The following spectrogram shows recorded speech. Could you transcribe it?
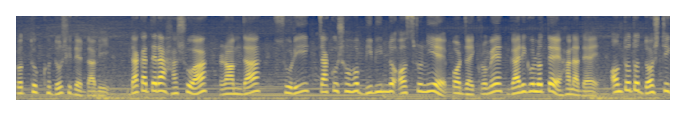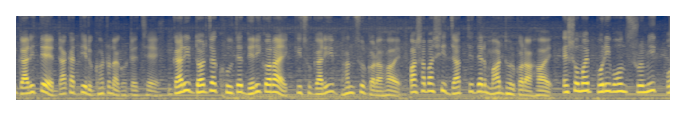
প্রত্যক্ষদর্শীদের দাবি। ডাকাতেরা হাসুয়া, রামদা ছুরি চাকুসহ বিভিন্ন অস্ত্র নিয়ে পর্যায়ক্রমে গাড়িগুলোতে হানা দেয়। অন্তত দশটি গাড়িতে ডাকাতির ঘটনা ঘটেছে। গাড়ির দরজা খুলতে দেরি করায় কিছু গাড়ি ভাঙচুর করা হয়। পাশাপাশি যাত্রীদের মারধর করা হয়। এ সময় পরিবহন শ্রমিক ও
